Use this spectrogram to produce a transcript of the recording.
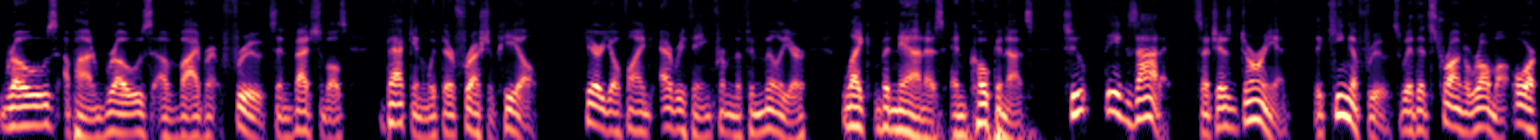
Rows upon rows of vibrant fruits and vegetables beckon with their fresh appeal. Here you'll find everything from the familiar, like bananas and coconuts, to the exotic, such as durian, the king of fruits with its strong aroma, or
